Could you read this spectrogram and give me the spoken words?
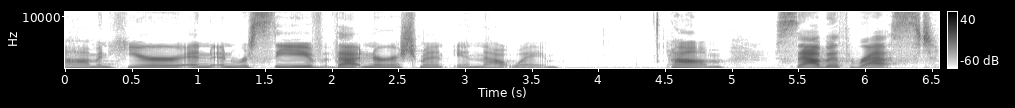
Um, and hear and, and receive that nourishment in that way. Um, Sabbath rest.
